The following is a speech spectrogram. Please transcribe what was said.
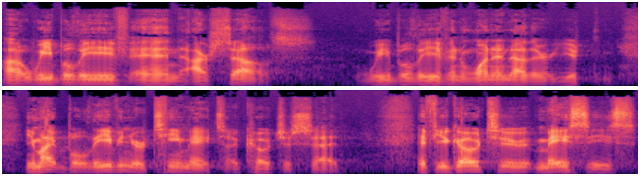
Uh, we believe in ourselves we believe in one another. You, you might believe in your teammates, a coach has said. If you go to Macy's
